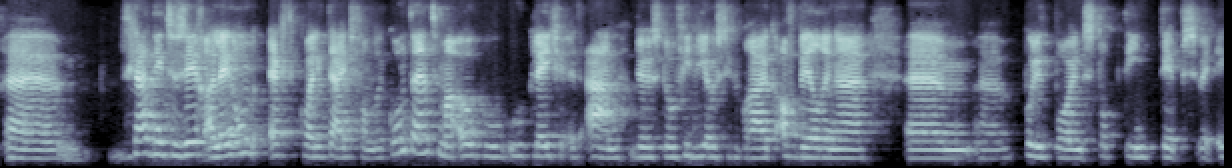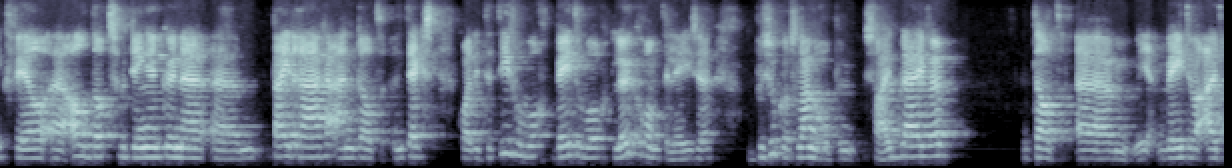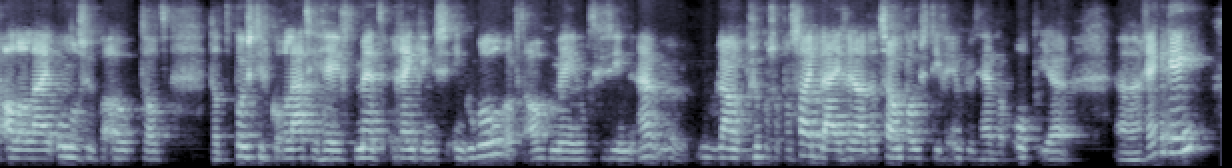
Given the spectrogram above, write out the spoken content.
Um, het gaat niet zozeer alleen om echt kwaliteit van de content, maar ook hoe, hoe kleed je het aan. Dus door video's te gebruiken, afbeeldingen, um, uh, bullet points, top 10 tips, weet ik veel. Uh, al dat soort dingen kunnen um, bijdragen aan dat een tekst kwalitatiever wordt, beter wordt, leuker om te lezen. Bezoekers langer op een site blijven. Dat ja, weten we uit allerlei onderzoeken ook, dat dat positieve correlatie heeft met rankings in Google. Over het algemeen wordt gezien, hè, hoe langer bezoekers op een site blijven, nou, dat zou een positieve invloed hebben op je uh, ranking.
